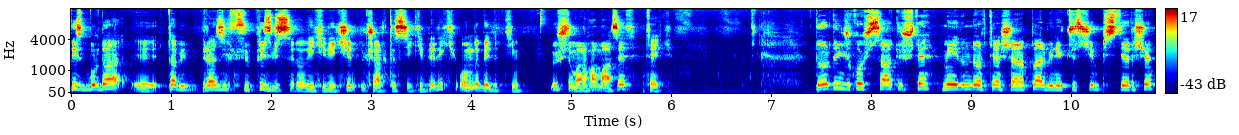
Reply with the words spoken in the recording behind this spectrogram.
Biz burada e, tabi birazcık sürpriz bir sıralı ikili için 3 arkası 2 dedik. Onu da belirteyim. 3 numara Hamaset tek. Dördüncü koşu saat 3'te. Maiden 4 yaş Araplar 1300 için pist yarışı.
